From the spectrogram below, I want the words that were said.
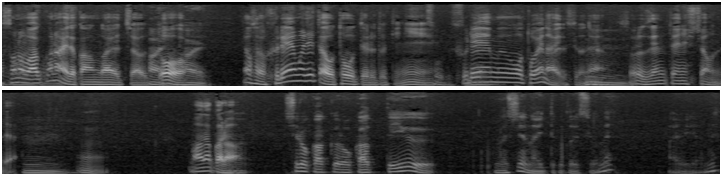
その枠内で考えちゃうと、そのフレーム自体を問うてるときに、フレームを問えないですよね、うん。それを前提にしちゃうんで、うん。うん、まあだから、白か黒かっていう話じゃないってことですよね。ある意味ではね。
